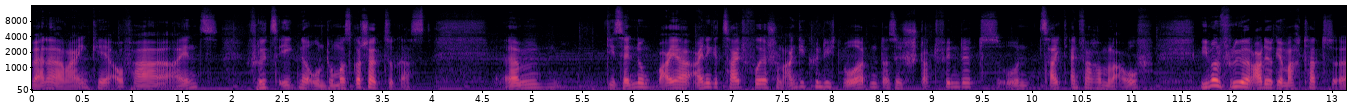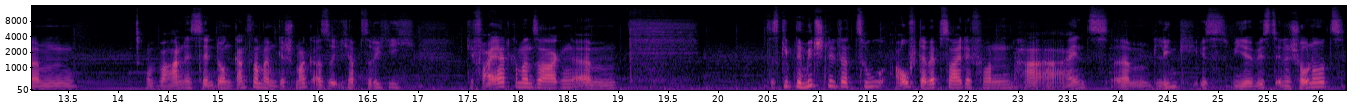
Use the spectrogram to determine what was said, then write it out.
Werner Reinke auf HR1 Fritz Egner und Thomas Gottschalk zu Gast. Ähm, die Sendung war ja einige Zeit vorher schon angekündigt worden, dass es stattfindet und zeigt einfach einmal auf, wie man früher Radio gemacht hat. Ähm, war eine Sendung ganz nach meinem Geschmack. Also ich habe es richtig gefeiert, kann man sagen. Ähm, es gibt einen Mitschnitt dazu auf der Webseite von HR1. Ähm, Link ist, wie ihr wisst, in den Show Notes.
